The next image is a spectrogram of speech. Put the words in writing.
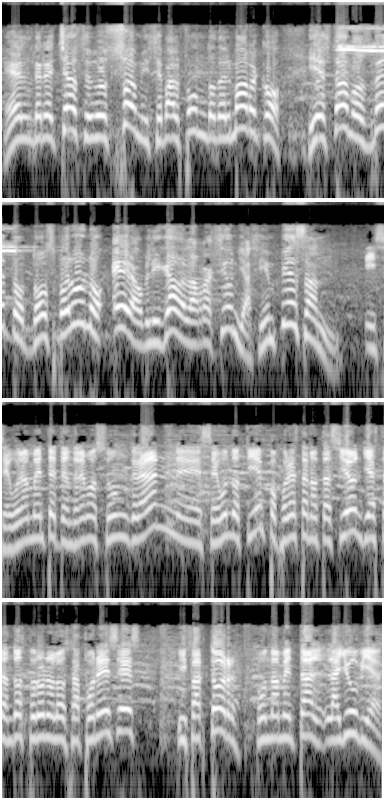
El derechazo de Usomi se va al fondo del marco y estamos, Beto, dos por uno. Era obligada la reacción y así empiezan. Y seguramente tendremos un gran eh, segundo tiempo por esta anotación. Ya están dos por uno los japoneses. Y factor fundamental, la lluvia.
